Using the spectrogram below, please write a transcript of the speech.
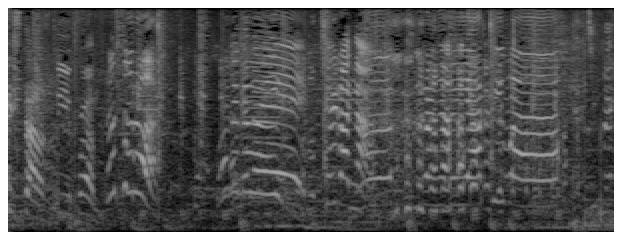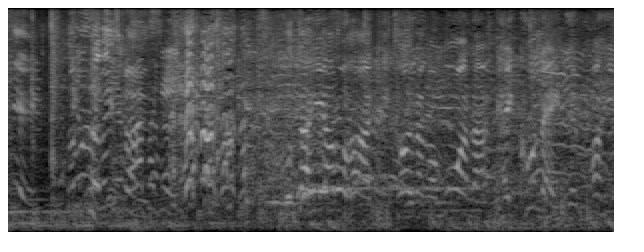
Queenstown. Where are you from? Rotorua. Wanganui. Tauranga. Tauranga Tipeke. Who are these guys? Ko tahi aroha ki Tauranga Moana, kei konei te mahi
